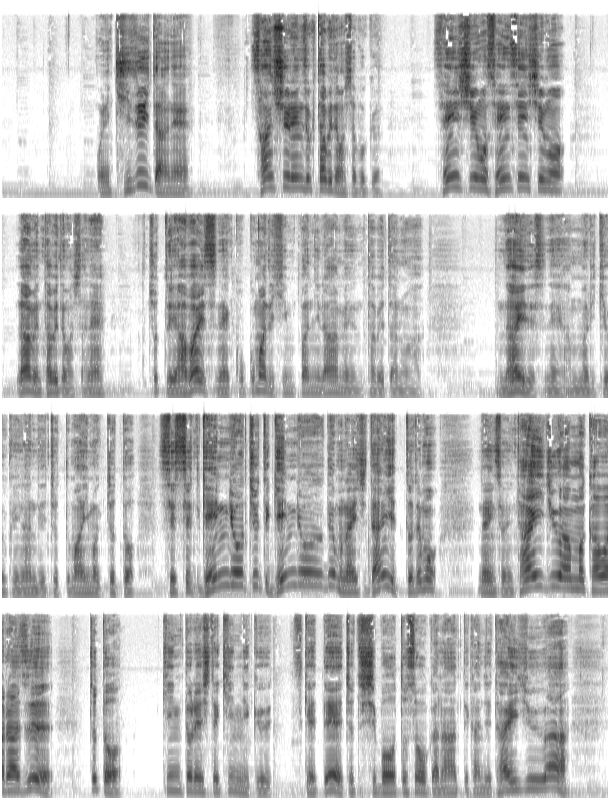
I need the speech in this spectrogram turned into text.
これね気づいたらね3週連続食べてました僕。先週も先々週もラーメン食べてましたね。ちょっとやばいですね。ここまで頻繁にラーメン食べたのは。ないですね。あんまり記憶になんでちょっとまあ今ちょっと節制減量中って減量でもないしダイエットでもないんですよね。体重はあんま変わらずちょっと筋トレして筋肉つけてちょっと脂肪落とそうかなって感じで体重は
